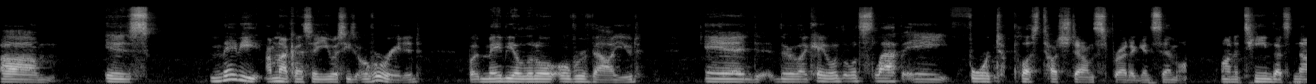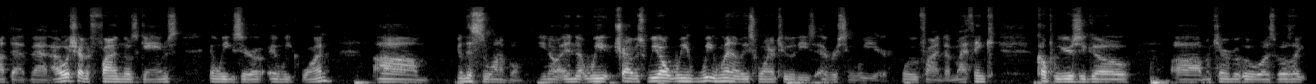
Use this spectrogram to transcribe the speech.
um, is maybe I'm not going to say USC's overrated, but maybe a little overvalued. And they're like, hey, let's slap a four plus touchdown spread against them on a team that's not that bad. I always try to find those games in week zero and week one. Um, and this is one of them, you know. And we, Travis, we all we we win at least one or two of these every single year when we find them. I think a couple years ago, um, I can't remember who it was, but it was like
